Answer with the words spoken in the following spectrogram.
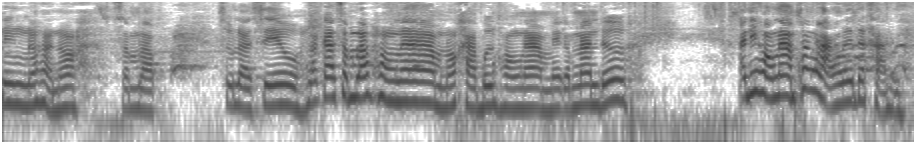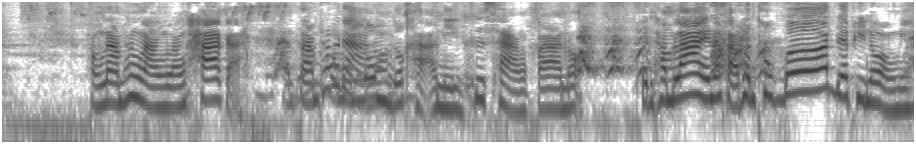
นึงเนาะค่ะเนาะสำหรับ โซลาเซลล์แล้วก็สำหรับห้องน้ำเนาะค่ะเบิ่งห้องน้ำแม่กำนันเด้ออันนี้ห้องน้ำข้างหลังเลยเด้อค่ะนี่ห้องน้ำข้างหลังหลังคากอะอันตามธรรมดาล่มเด้อค่ะ อันนี้คือสร้างปลาเนาะเป็นทำลายเนาะคะเพิ่นทุบเบิร์ดเด้อพี่น้องนี่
